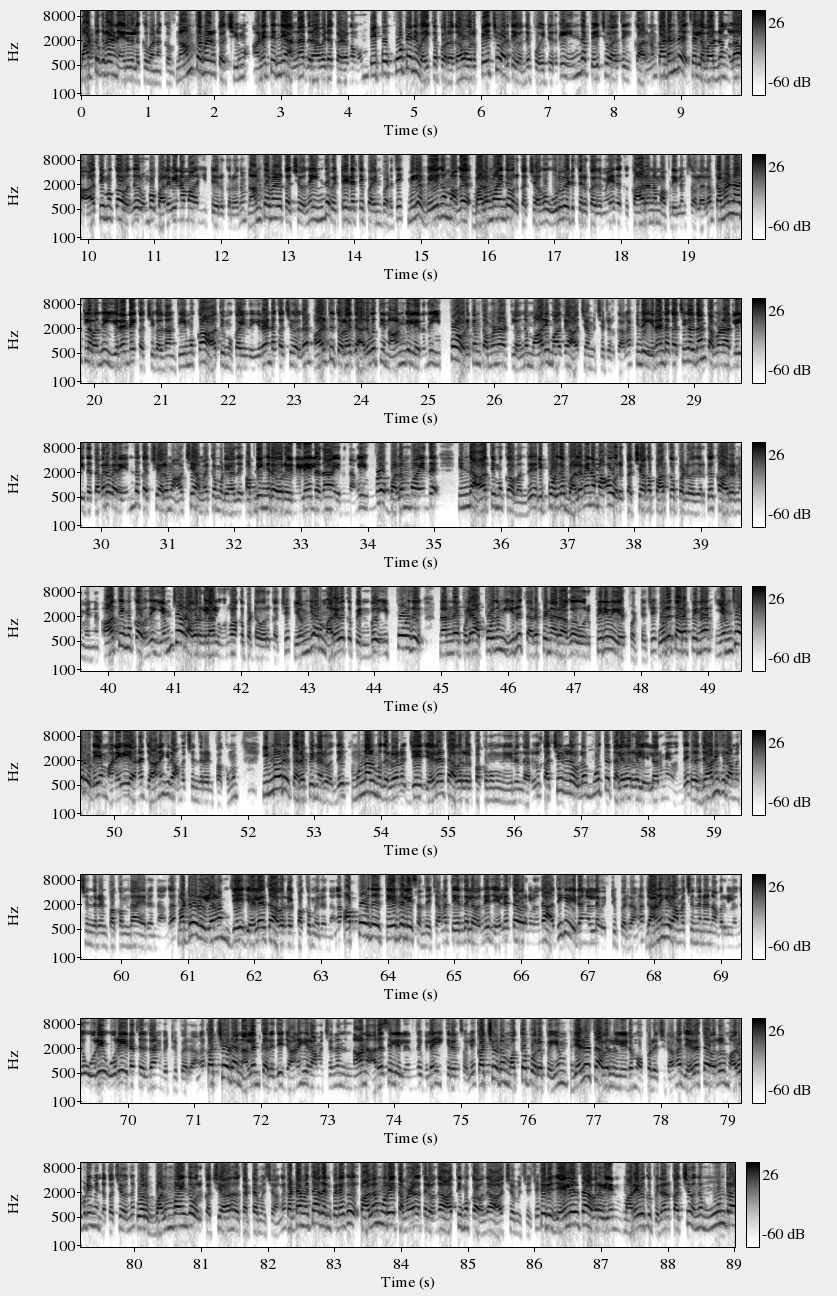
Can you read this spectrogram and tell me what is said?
மாற்றுக்குரல் நேர்களுக்கு வணக்கம். நாம் தமிழர் கட்சியும் அனைத்து இந்திய அண்ணா திராவிட கழகமும் இப்போ கூட்டணி வைக்க போறதா ஒரு பேச்சுவார்த்தை வந்து போயிட்டு இருக்கு. இந்த பேச்சுவார்த்தைக்கு காரணம் கடந்த சில வருடங்களா அதிமுக வந்து ரொம்ப பலவீனமாகிட்டு இருக்கிறதும் நாம் தமிழர் கட்சி வந்து இந்த வெற்றிடத்தை பயன்படுத்தி மிக வேகமாக பலம் வாய்ந்த ஒரு கட்சியாக உருவெடுத்திருக்கிறதுமே இதுக்கு காரணம் அப்படின்னு சொல்லலாம். தமிழ்நாட்டுல வந்து இரண்டே கட்சிகள் தான். திமுக அதிமுக. இந்த இரண்டு கட்சிகள் தான் ஆயிரத்தி தொள்ளாயிரத்தி அறுபத்தி நான்கில் இருந்து இப்போ வரைக்கும் தமிழ்நாட்டுல வந்து மாறி மாறி ஆட்சி அமைச்சிட்டு இருக்காங்க. இந்த இரண்டு கட்சிகள் தான் தமிழ்நாட்டிலே இதை தவிர வேற எந்த கட்சியாலும் ஆட்சியை அமைக்க முடியாது அப்படிங்கிற ஒரு நிலையில தான் இருந்தாங்க. இவ்வளவு பலம் வாய்ந்த இந்த அதிமுக வந்து இப்பொழுது பலவீனமாக ஒரு கட்சியாக பார்க்கப்படுவதற்கு காரணம் என்ன? அதிமுக வந்து எம்ஜிஆர் அவர்களால் உருவாக்கப்பட்ட ஒரு கட்சி. எம்ஜிஆர் மறைவுக்கு பின்பு இப்பொழுது நடந்த போல அப்போதும் இரு தரப்பினராக ஒரு பிரிவு ஏற்பட்டுச்சு. ஒரு தரப்பினர் எம்ஜிஆருடைய மனைவியான ஜானகி ராமச்சந்திரன் பக்கமும் இன்னொரு தரப்பினர் வந்து முன்னாள் முதல்வர் ஜே ஜெயலலிதா அவர்கள் பக்கமும் இருந்தார்கள். கட்சியில் உள்ள மூத்த தலைவர்கள் எல்லாருமே வந்து ஜானகி ராமச்சந்திரன் அவர்கள் பக்கம் தான் இருந்தாங்க. மற்றவர்களும் எல்லாம் ஜெ. ஜெயலலிதா அவர்கள் பக்கம் இருந்தாங்க. அப்பொழுது தேர்தலை சந்திச்சாங்க. தேர்தலை வந்து ஜெயலலிதா அவர்கள் வந்து அதிக இடங்கள்ல வெற்றி பெறாங்க. ஜானகி ராமச்சந்திரன் அவர்கள் வந்து ஒரே ஒரே இடத்தில் தான் வெற்றி பெறாங்க. கட்சியோட நலன் கருதி ஜானகி ராமச்சந்திரன் நான் அரசியலில் இருந்து விலகிக்கிறேன்னு சொல்லி கட்சியோட மொத்த பொறுப்பையும் ஜெயலலிதா அவர்களிடம் ஒப்படைச்சிட்டாங்க. ஜெயலலிதா அவர்கள் மறுபடியும் இந்த கட்சியை வந்து ஒரு பலம் வாய்ந்த ஒரு கட்சியாக கட்டமைச்சாங்க. கட்டமைத்து அதன் பிறகு பல முறை தமிழகத்துல வந்து அதிமுக வந்து ஆட்சி அமைச்சிச்சு. திரு. ஜெயலலிதா அவர்களின் மறைவுக்கு பின்னர் கட்சி வந்து மூன்றா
